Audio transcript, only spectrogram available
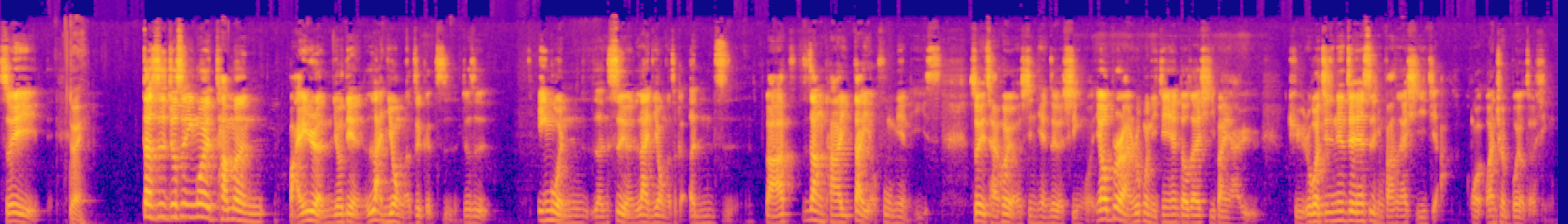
所以，对。但是就是因为他们白人有点滥用了这个字，就是英文人士有点滥用了这个 “N” 字，把它让它带有负面的意思，所以才会有今天这个新闻。要不然，如果你今天都在西班牙语区，如果今天这件事情发生在西甲，我完全不会有这个新闻。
